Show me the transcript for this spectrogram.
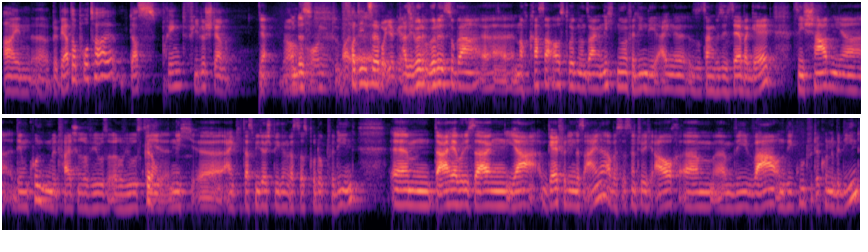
Ein äh, Bewerterportal, das bringt viele Sterne. Ja, Ja, und, das, und verdient selber ihr Geld. Also ich würde, würde es sogar äh, noch krasser ausdrücken und sagen, nicht nur verdienen die eigene sozusagen für sich selber Geld, sie schaden ja dem Kunden mit falschen Reviews oder Reviews, die Genau. nicht äh, eigentlich das widerspiegeln, was das Produkt verdient. Ähm, daher würde ich sagen, ja, Geld verdienen das eine, aber es ist natürlich auch, ähm, ähm, wie wahr und wie gut wird der Kunde bedient.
